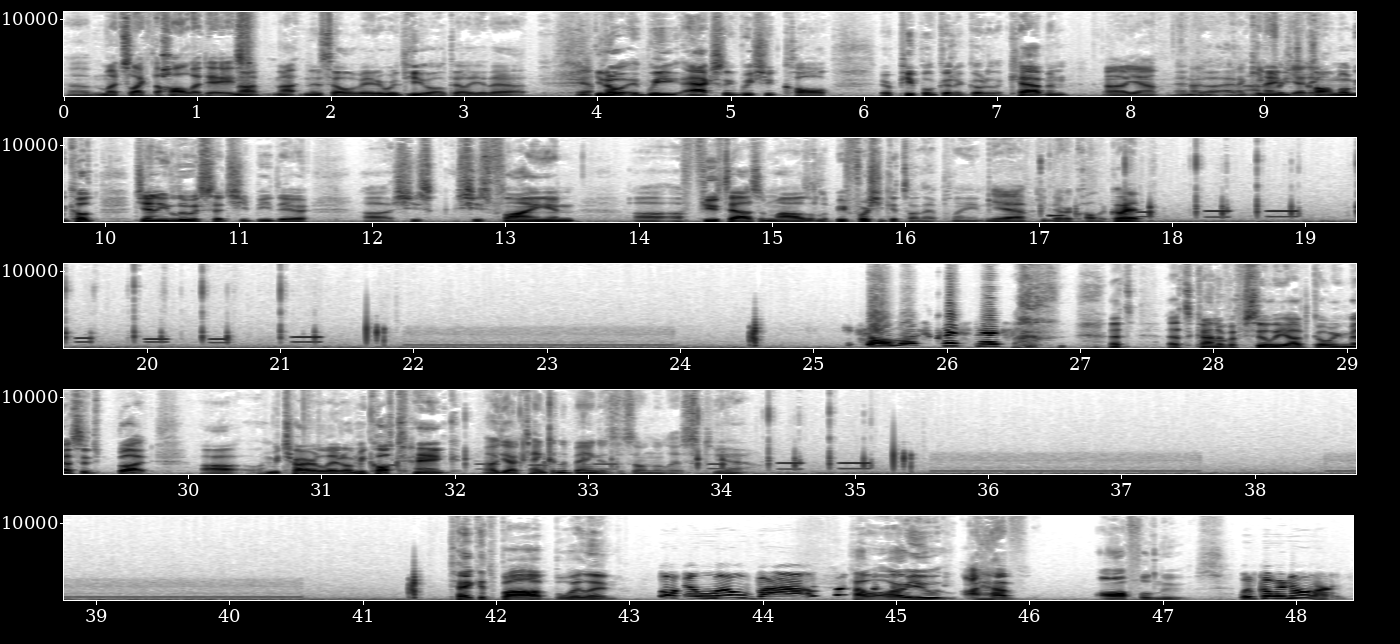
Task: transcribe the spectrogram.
uh, much like the holidays. Not not in this elevator with you, I'll tell you that. Yeah. You know, we actually we should call. There are people going to go to the cabin. Oh yeah, and, uh, I- and I keep need to forgetting. call them. When we called, Jenny Lewis said she'd be there. Uh, she's she's flying in uh, a few thousand miles before she gets on that plane. Yeah, you better call her. Go ahead. It's almost Christmas. That's that's kind of a silly outgoing message, but uh, let me try her later. Let me call Tank. Oh yeah, Tank and the Bangas is on the list. Yeah. Tank, it's Bob Boilen. Oh, hello, Bob. How are you? I have awful news. What's going on?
